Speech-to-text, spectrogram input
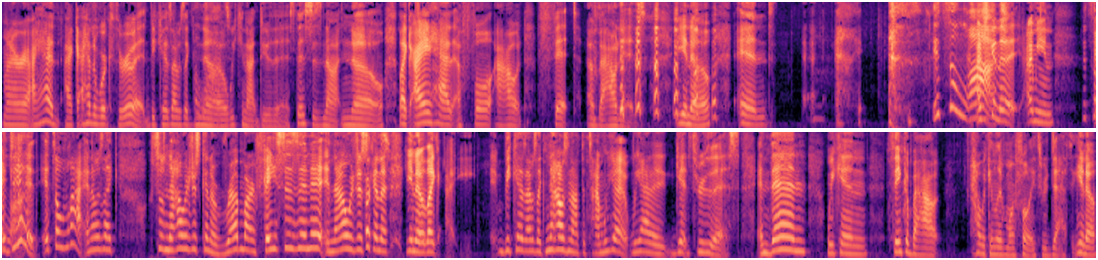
Myra, I had, I, I had to work through it because I was like, no, we cannot do this. This is not, no. Like I had a full out fit about it, you know, and it's a lot. I'm just going to, I mean, It's a I lot. did. It's a lot. And I was like, so now we're just going to rub our faces in it and now we're just going to, you know, like I- because I was like now's not the time. We got we got to get through this. And then we can think about how we can live more fully through death. You know,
